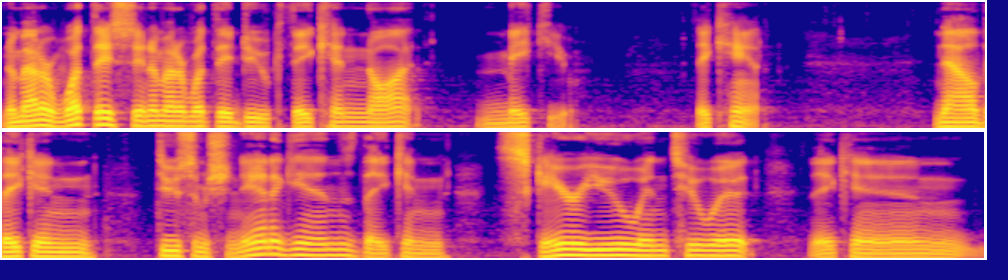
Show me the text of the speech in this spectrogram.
No matter what they say, no matter what they do, they cannot make you. They can't. Now, they can do some shenanigans, they can scare you into it, they can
